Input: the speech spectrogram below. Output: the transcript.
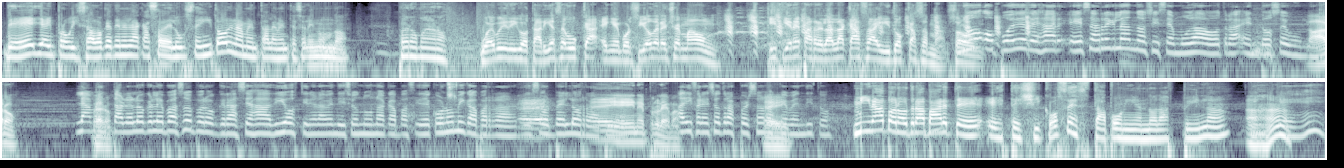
de ella improvisado que tiene en la casa de luces y todo, y lamentablemente se le inundó. Pero, mano, Vuelvo y digo, Talía se busca en el bolsillo derecho del mahón. Y tiene para arreglar la casa y dos casas más. So, No, o puede dejar esa arreglando si se muda a otra en dos segundos. Claro. Lamentable lo que le pasó, pero gracias a Dios tiene la bendición de una capacidad económica para resolverlo rápido. Eh, no hay problema. A diferencia de otras personas Ey. que bendito. Mira, por otra parte, este chico se está poniendo las pilas. Ajá. ¿Qué?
